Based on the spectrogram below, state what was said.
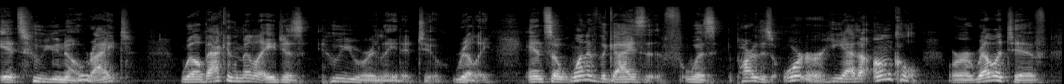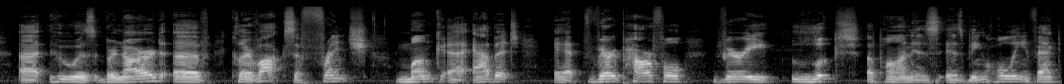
it's who you know, right? Well, back in the Middle Ages, who you were related to, really. And so one of the guys that was part of this order, he had an uncle or a relative uh, who was Bernard of Clairvaux, a French monk, uh, abbot, very powerful, very looked upon as, as being holy. In fact,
